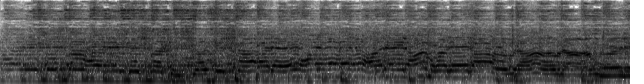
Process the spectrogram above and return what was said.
Hare Krishna Krishna Krishna Hare Hare Hare Ram Hare Ram Ram Ram Hare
